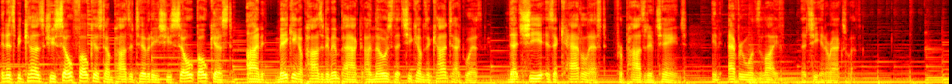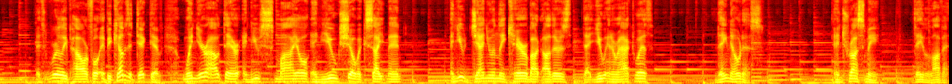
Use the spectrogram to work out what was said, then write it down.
And it's because she's so focused on positivity, she's so focused on making a positive impact on those that she comes in contact with, that she is a catalyst for positive change in everyone's life that she interacts with. It's really powerful. It becomes addictive when you're out there and you smile and you show excitement and you genuinely care about others that you interact with. They notice. And trust me, they love it.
